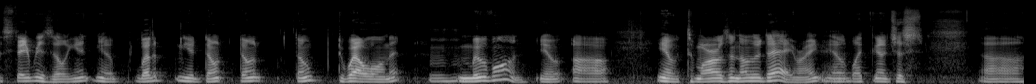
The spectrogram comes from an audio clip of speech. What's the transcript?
stay resilient. You know, let it. You know, don't don't don't dwell on it. Mm-hmm. Move on. You know, uh, you know, tomorrow's another day, right? You know, like you know, just uh,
